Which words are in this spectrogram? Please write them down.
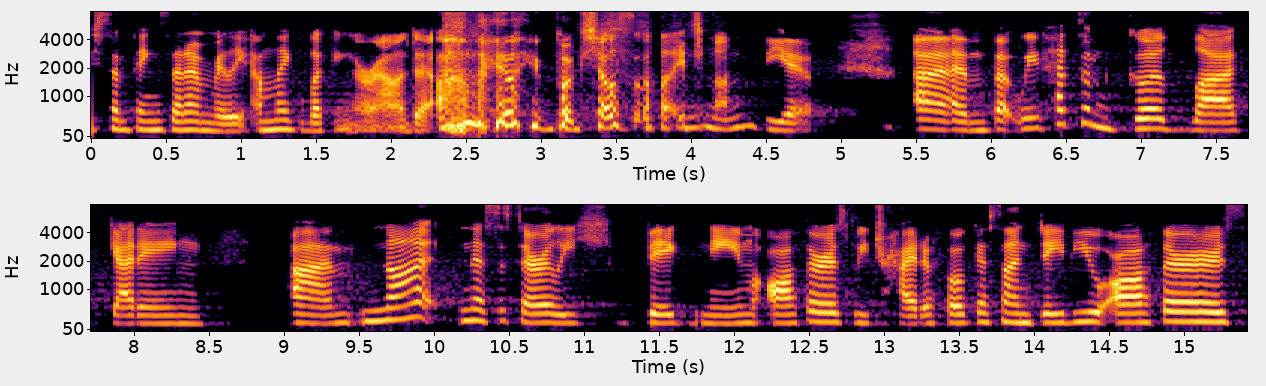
there's some things that I'm really, I'm like looking around at all my like, bookshelves while I talk to you. Um, but we've had some good luck getting um, not necessarily big name authors. We try to focus on debut authors,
